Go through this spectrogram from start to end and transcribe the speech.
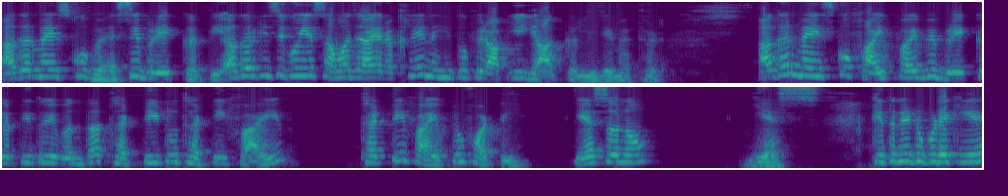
अगर मैं इसको वैसे ब्रेक करती, अगर किसी को ये समझ आए रख ले नहीं तो फिर आप ये याद कर लीजिए मेथड अगर मैं इसको फाइव फाइव में ब्रेक करती तो ये बनता thirty to thirty five thirty five to forty yes और नो यस कितने टुकड़े किए?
